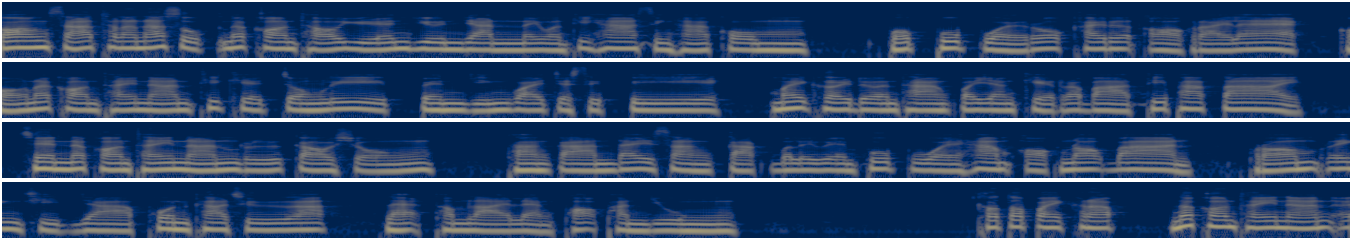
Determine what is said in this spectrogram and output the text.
กองสาธารณสุขนครเทาหยวนยืนยันในวันที่ 5 สิงหาคม พบผู้ป่วยโรคไข้เลือดออกรายแรก ของนครไทยนั้นที่เขตจงลี่เป็นหญิงวัย 70 ปี ไม่เคยเดินทางไปยังเขตระบาดที่ภาคใต้ เช่น นครไทยนั้นหรือเกาสงทางการได้สั่งกักบริเวณผู้ป่วยห้ามออกนอกบ้าน พร้อมเร่งฉีดยาพ่นฆ่าเชื้อ และทำลายแหล่งเพาะพันยุง ข้าต่อไปครับ นครไทยนั้นอ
